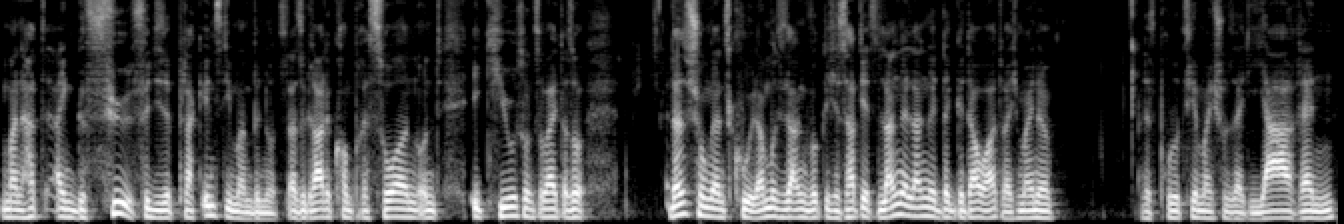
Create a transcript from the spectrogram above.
man hat ein Gefühl für diese Plugins, die man benutzt. Also gerade Kompressoren und EQs und so weiter. Also das ist schon ganz cool. Da muss ich sagen, wirklich, es hat jetzt lange, lange gedauert, weil ich meine, das Produzieren mache ich schon seit Jahren.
